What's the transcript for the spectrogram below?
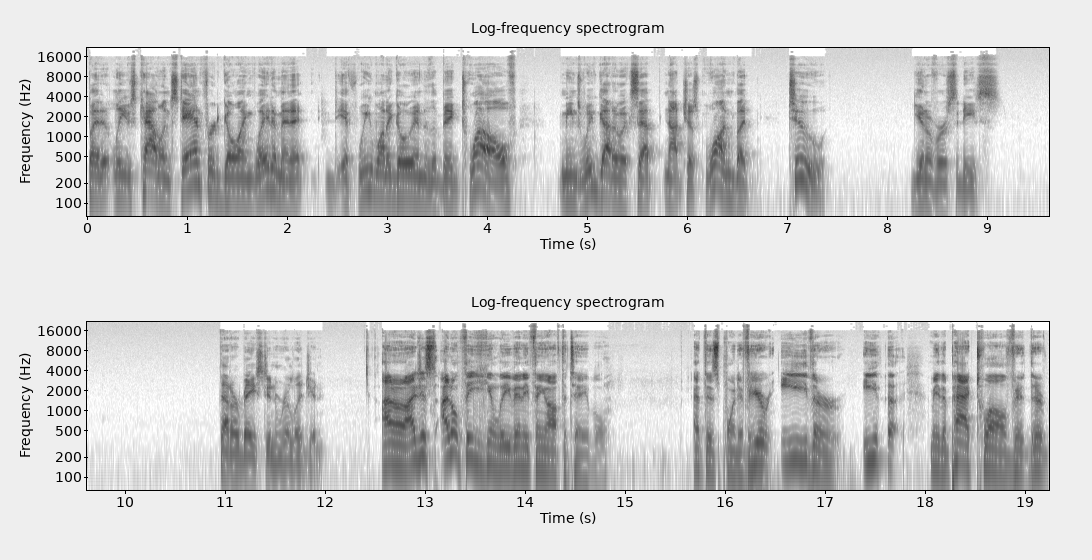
But it leaves Cal and Stanford going, wait a minute, if we want to go into the Big 12, means we've got to accept not just one, but two universities that are based in religion. I don't know. I just I don't think you can leave anything off the table at this point. If you're either, either uh, I mean, the Pac-12, their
